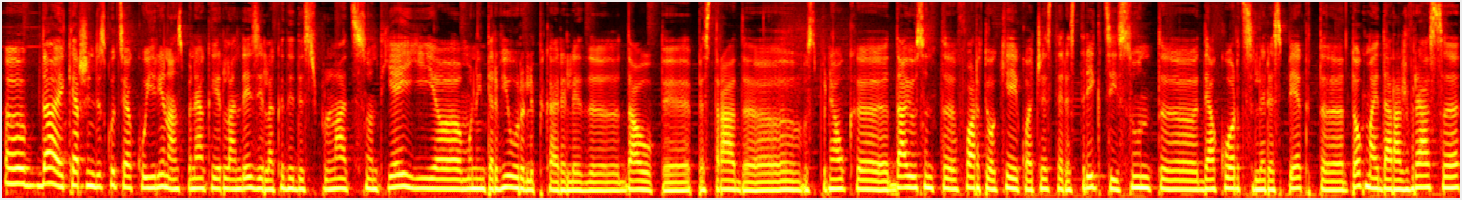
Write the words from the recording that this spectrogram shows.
Uh, da, chiar și în discuția cu Irina îmi spunea că irlandezii la cât de disciplinați sunt ei, uh, în interviurile pe care le dau pe, pe stradă, spuneau că da, eu sunt foarte ok cu aceste restricții, sunt uh, de acord să le respect, tocmai, dar aș vrea să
